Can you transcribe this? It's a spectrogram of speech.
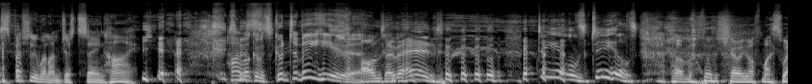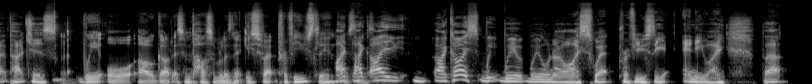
Especially when I'm just saying hi. yeah, Hi, welcome. It's good to be here. Arms overhead, deals, deals. Um, showing off my sweat patches. we all, oh God, it's impossible, isn't it? You sweat profusely. I like. I like I we, we we all know I sweat profusely anyway, but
